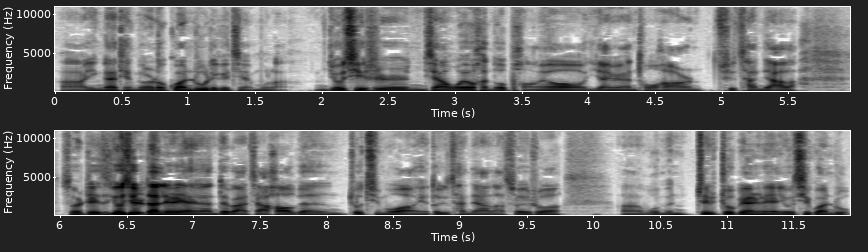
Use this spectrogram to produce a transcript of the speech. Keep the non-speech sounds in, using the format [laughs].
啊，应该挺多人都关注这个节目了。尤其是你像我有很多朋友演员同行去参加了，所以这次尤其是单立人演员对吧？贾浩跟周奇墨也都去参加了，所以说啊，我们这周边人也尤其关注。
